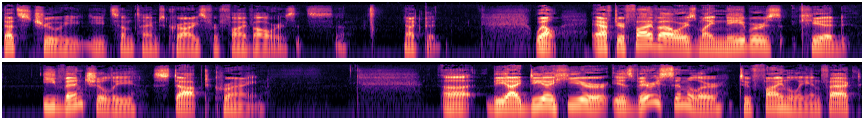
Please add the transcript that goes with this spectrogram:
That's true. He, he sometimes cries for five hours. It's uh, not good. Well, after five hours, my neighbor's kid eventually stopped crying. Uh, the idea here is very similar to finally. In fact,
